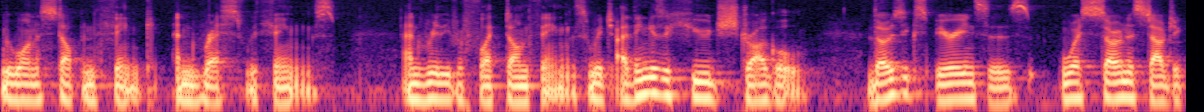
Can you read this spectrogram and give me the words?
We want to stop and think and rest with things and really reflect on things, which I think is a huge struggle. Those experiences, we're so nostalgic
